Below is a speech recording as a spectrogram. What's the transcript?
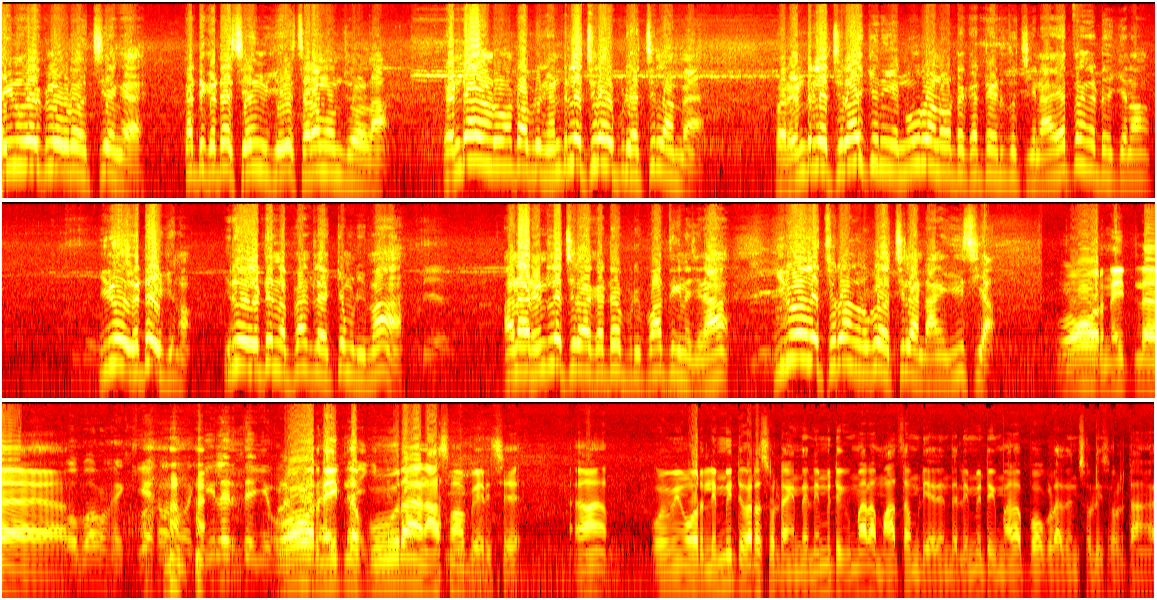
ஐநூறுவாய்க்குள்ளே கூட வச்சுங்க கட்டு கட்டாக சேமிக்கிறது சிரமம்னு சொல்லலாம். ரெண்டாயிரம் நோட்டை அப்படி ரெண்டு லட்ச ரூபா இப்படி வச்சிடலாமே. இப்போ ரெண்டு லட்ச ரூபாய்க்கு நீங்கள் நூறுரூவா நோட்டை கட்டை எடுத்து வச்சிங்கன்னா எத்தனை கட்டு வைக்கணும்? இருபது கட்டை வைக்கணும். இருபது கட்டை இந்த பேண்ட்டில் வைக்க முடியுமா? ஆனால் ரெண்டு லட்ச ரூபா கட்டை இப்படி பார்த்தீங்கன்னு இருபது லட்ச ரூபா கூட வச்சிடலாம் நாங்கள் ஈஸியாக ஓவர் நைட்டில் ஓவர் நைட்டில் பூரா நாசமாக போயிடுச்சு இவங்க ஒரு லிமிட் வர சொல்லிட்டாங்க இந்த லிமிட்டுக்கு மேலே மாற்ற முடியாது. இந்த லிமிட்டுக்கு மேலே போகக்கூடாதுன்னு சொல்லி சொல்லிட்டாங்க.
